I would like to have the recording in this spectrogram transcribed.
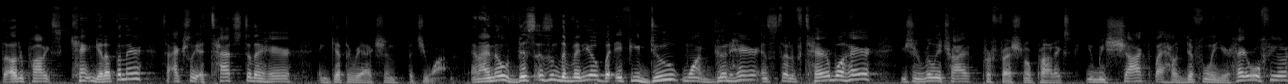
The other products can't get up in there to actually attach to the hair and get the reaction that you want. And I know this isn't the video, but if you do want good hair instead of terrible hair, you should really try professional products. You'll be shocked by how differently your hair will feel.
